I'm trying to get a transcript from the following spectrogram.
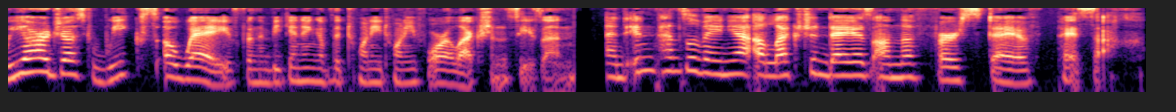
We are just weeks away from the beginning of the 2024 election season. And in Pennsylvania, election day is on the first day of Pesach,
